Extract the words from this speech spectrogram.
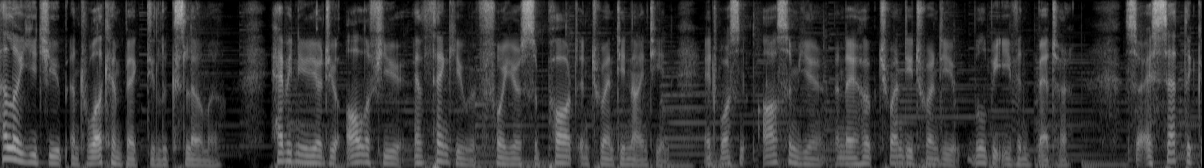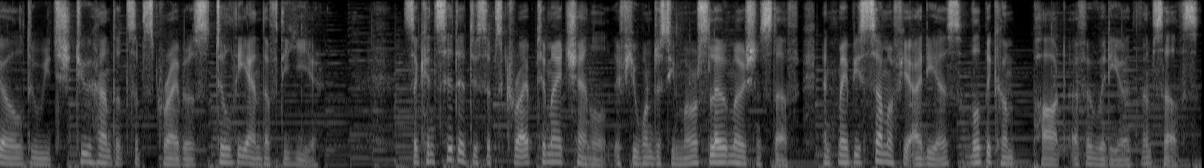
Hello YouTube and welcome back to Luke Slowmo. Happy New Year to all of you and thank you for your support in 2019. It was an awesome year and I hope 2020 will be even better. So I set the goal to reach 200 subscribers till the end of the year. So consider to subscribe to my channel if you want to see more slow motion stuff and maybe some of your ideas will become part of a video themselves.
